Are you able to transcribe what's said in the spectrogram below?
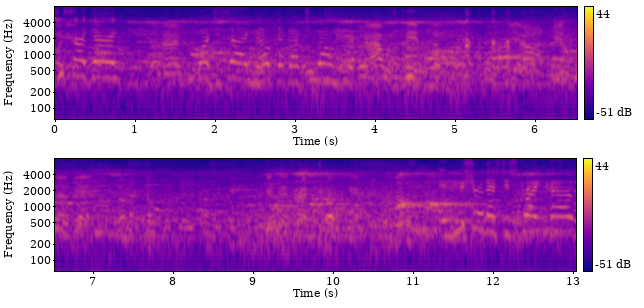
What'd you say, Gabe? What'd you say? You hope I got you on here. I was kidding. yeah, I was kidding about that. Get that dress coat, yeah. Are you sure that's your straight coat?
